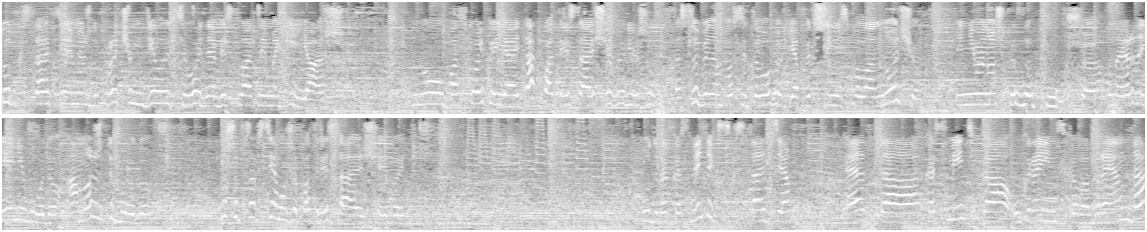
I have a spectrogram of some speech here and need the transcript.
Тут, кстати, между прочим, делают сегодня бесплатный макияж. Ну, поскольку я и так потрясающе выгляжу, особенно после того, как я почти не спала ночью и немножко запухшая, наверное, я не буду, а может и буду. Ну, чтобы совсем уже потрясающей быть. Пудра Cosmetics, кстати, это косметика украинского бренда.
